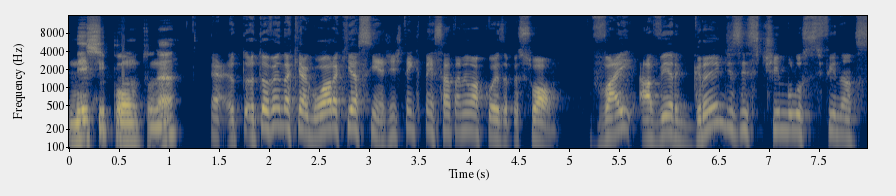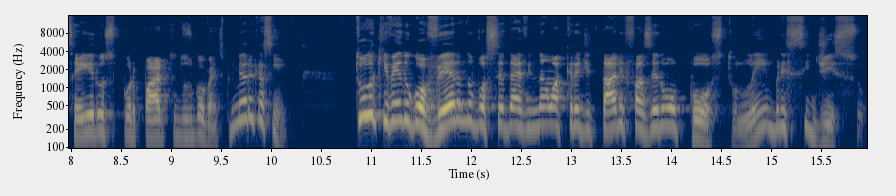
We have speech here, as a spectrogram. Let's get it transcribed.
nesse ponto, né? É, eu, tô, eu tô vendo aqui agora que assim, a gente tem que pensar também uma coisa, pessoal. Vai haver grandes estímulos financeiros por parte dos governos. Primeiro que assim, tudo que vem do governo você deve não acreditar e fazer o oposto. Lembre-se disso.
